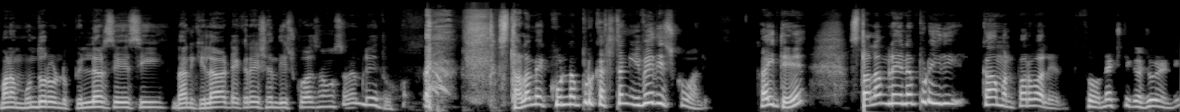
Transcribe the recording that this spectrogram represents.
మనం ముందు రెండు పిల్లర్స్ వేసి దానికి ఇలా డెకరేషన్ తీసుకోవాల్సిన అవసరం ఏం లేదు. స్థలం ఎక్కువ ఉన్నప్పుడు ఖచ్చితంగా ఇవే తీసుకోవాలి. అయితే స్థలం లేనప్పుడు ఇది కామన్ పర్వాలేదు. సో నెక్స్ట్ ఇక్కడ చూడండి.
